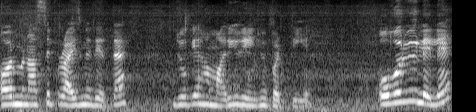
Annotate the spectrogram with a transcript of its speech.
और मुनासिब प्राइस में देता है, जो कि हमारी रेंज में पड़ती है। ओवरव्यू ले लें।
